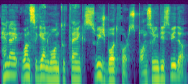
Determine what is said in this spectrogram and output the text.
And I once again want to thank SwitchBot for sponsoring this video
